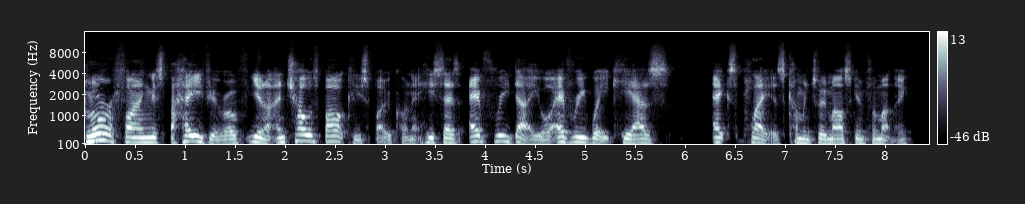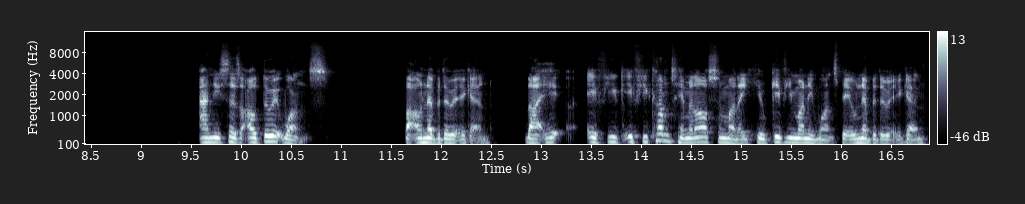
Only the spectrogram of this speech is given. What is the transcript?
glorifying this behavior of you know, and Charles Barkley spoke on it. He says every day or every week he has ex players coming to him asking for money, and he says, "I'll do it once, but I'll never do it again." Like if you if you come to him and ask for money, he'll give you money once, but he'll never do it again.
